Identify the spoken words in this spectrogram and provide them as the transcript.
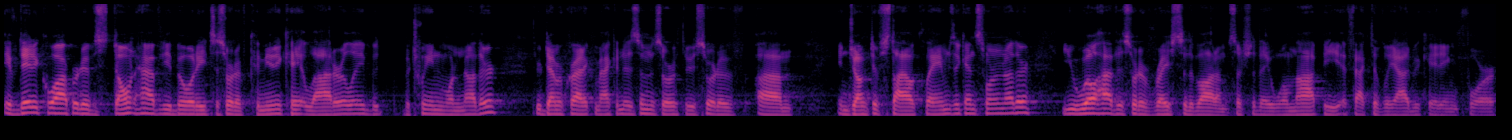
if data cooperatives don't have the ability to sort of communicate laterally be- between one another through democratic mechanisms or through sort of um, injunctive style claims against one another, you will have this sort of race to the bottom such that they will not be effectively advocating for,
